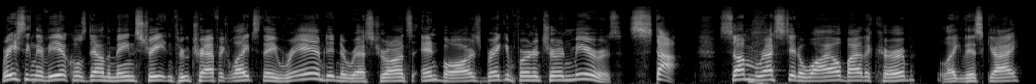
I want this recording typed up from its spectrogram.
Racing their vehicles down the main street and through traffic lights, they rammed into restaurants and bars, breaking furniture and mirrors. Stop. Some rested a while by the curb, like this guy,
